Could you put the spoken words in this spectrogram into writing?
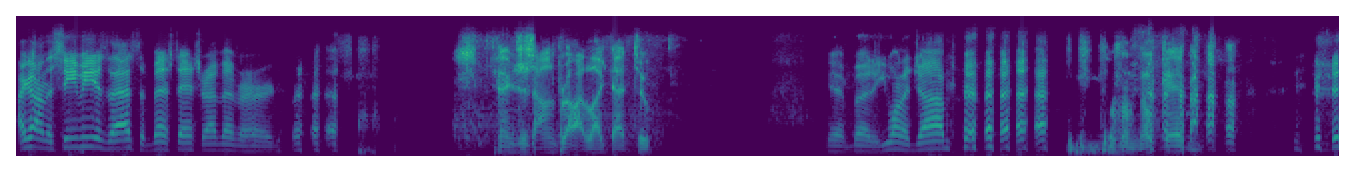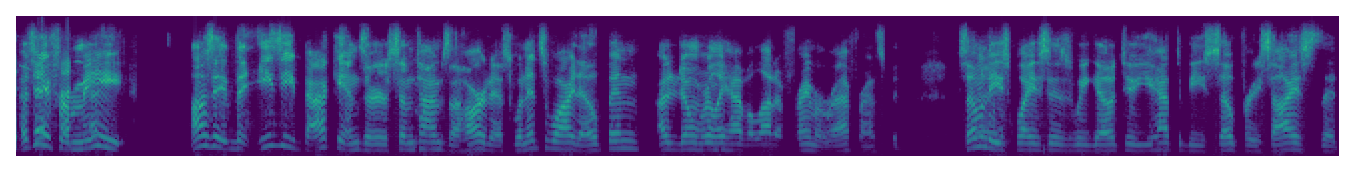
I got on the CB. Is that's the best answer I've ever heard. It just sounds bro. I like that too. yeah, buddy, you want a job? no kidding. I tell you, for me, honestly, the easy back ends are sometimes the hardest. When it's wide open, I don't really mm-hmm. have a lot of frame of reference, but some of these places we go to, you have to be so precise that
